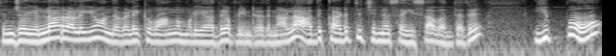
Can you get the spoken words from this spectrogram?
செஞ்சோம் எல்லாராலையும் அந்த விலைக்கு வாங்க முடியாது அப்படின்றதுனால அதுக்கு அடுத்து சின்ன சைஸாக வந்தது. இப்போது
